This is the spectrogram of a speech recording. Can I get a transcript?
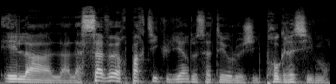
et la, la, la saveur particulière de sa théologie, progressivement.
